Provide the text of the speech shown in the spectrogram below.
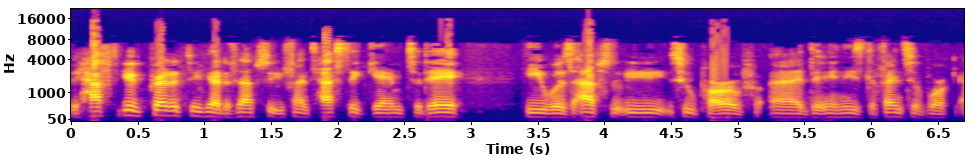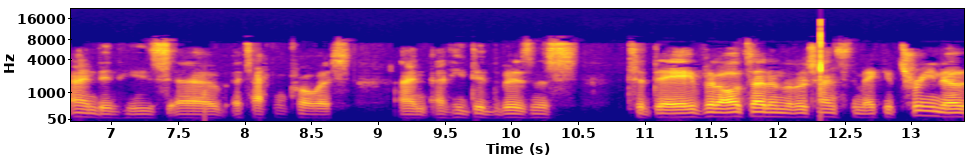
we have to give credit to. He had an absolutely fantastic game today. He was absolutely superb uh, in his defensive work and in his uh, attacking prowess, and, and he did the business today. Villa also had another chance to make it 3 0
